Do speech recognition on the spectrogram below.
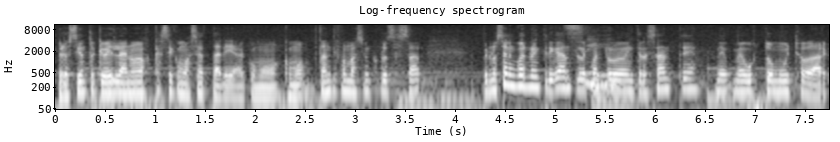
Pero siento que verla de nuevo es casi como hacer tarea, como, como tanta información que procesar. Pero no sé, la encuentro intrigante, la encuentro interesante. Me, me gustó mucho Dark.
